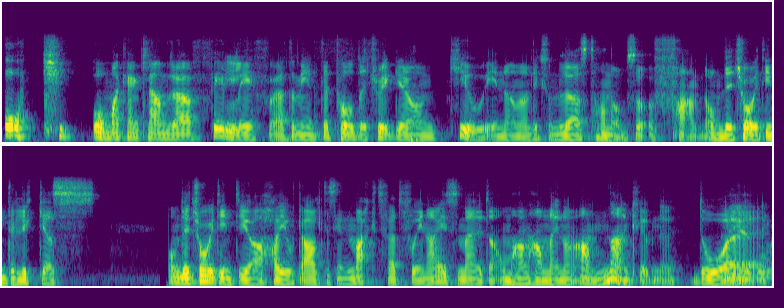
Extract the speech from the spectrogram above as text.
Och om man kan klandra Philly för att de inte pulled the trigger on Q innan och liksom löst honom så fan om Detroit inte lyckas. Om Detroit inte har gjort allt i sin makt för att få in Iceman utan om han hamnar i någon annan klubb nu. Då, är eh,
